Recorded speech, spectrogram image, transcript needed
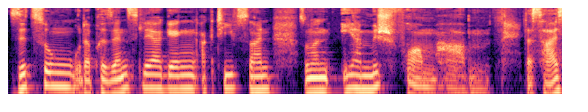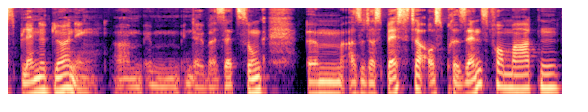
Sitzungen oder Präsenzlehrgängen aktiv sein, sondern eher Mischformen haben. Das heißt Blended Learning ähm, im, in der Übersetzung. Ähm, also das Beste aus Präsenzformaten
